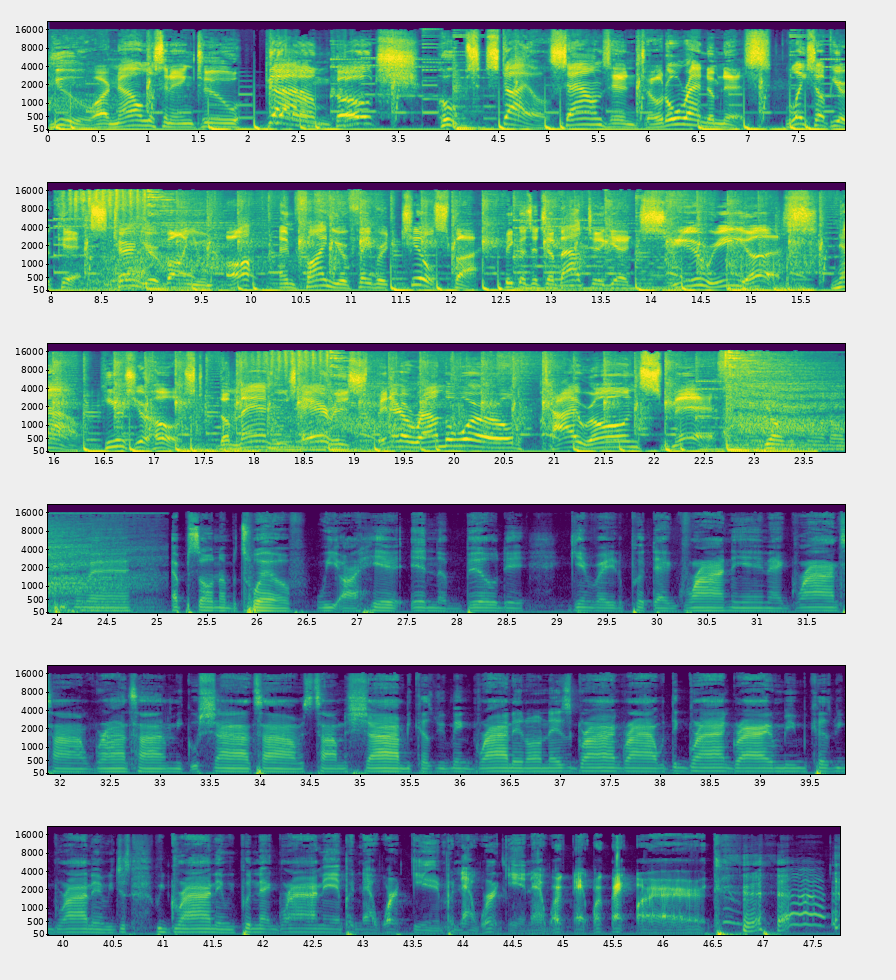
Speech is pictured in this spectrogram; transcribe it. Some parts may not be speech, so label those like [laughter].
You are now listening to Got 'em, Coach! Hoops, styles, sounds, and total randomness. Lace up your kicks, turn your volume up, and find your favorite chill spot because it's about to get serious. Now, here's your host, the man whose hair is spinning around the world, Tyrone Smith. Yo, what's going on, people, man? Episode number 12. We are here in the building, getting ready to put that grind in, that grind time, grind time equals shine time. It's time to shine because we've been grinding on this grind, grind with the grind, grind. I mean, because we grinding, we just, we grinding, we putting that grind in, putting that work in, putting that work in, that work, that work, that work. [laughs]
